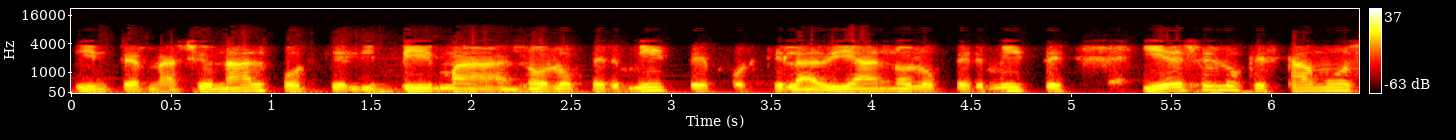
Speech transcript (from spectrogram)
internacional, porque el INVIMA no lo permite, porque la DIAN no lo permite. Y eso es lo que estamos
